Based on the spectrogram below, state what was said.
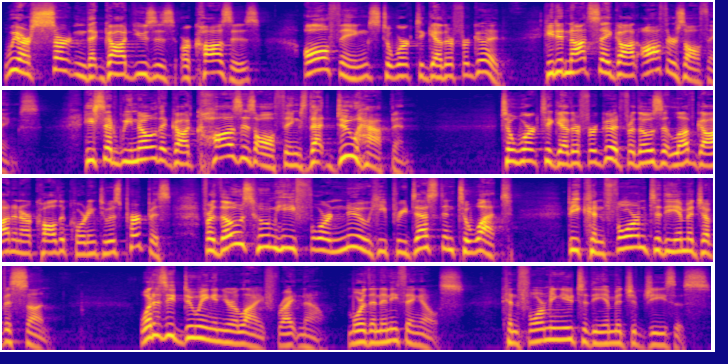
we are certain that God uses or causes all things to work together for good. He did not say God authors all things. He said we know that God causes all things that do happen to work together for good for those that love God and are called according to his purpose. For those whom he foreknew, he predestined to what? Be conformed to the image of his son what is He doing in your life right now, more than anything else? Conforming you to the image of Jesus.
